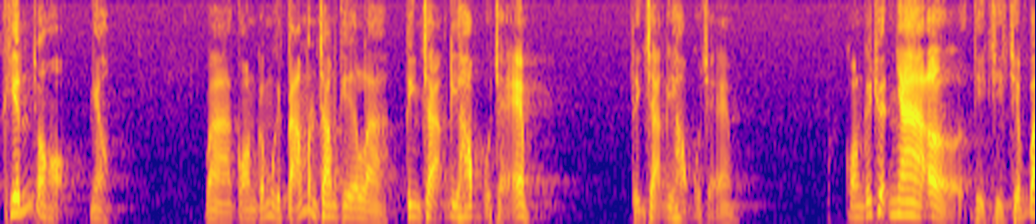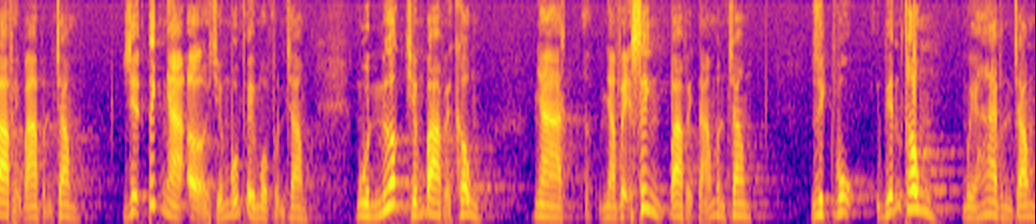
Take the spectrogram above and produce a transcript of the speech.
khiến cho họ nghèo. Và còn có một cái 8% kia là tình trạng đi học của trẻ em. Tình trạng đi học của trẻ em còn cái chuyện nhà ở thì chỉ chiếm 3,3% diện tích nhà ở chiếm 4,1% nguồn nước chiếm 3,0 nhà nhà vệ sinh 3,8% dịch vụ viễn thông 12%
